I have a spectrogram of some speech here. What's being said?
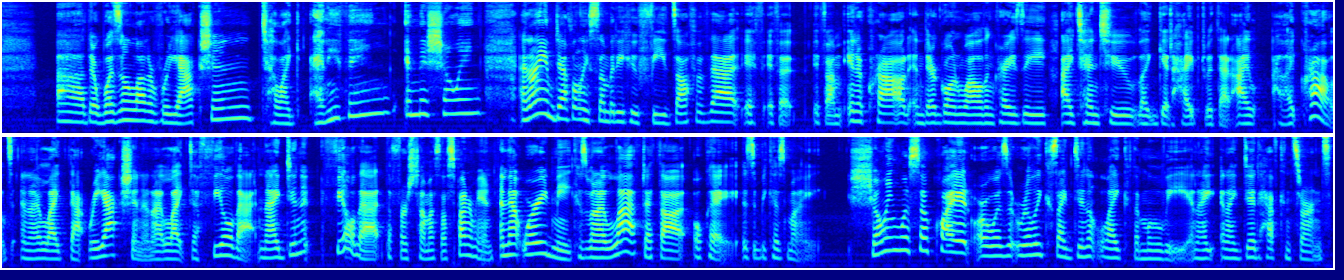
Uh, there wasn't a lot of reaction to like anything in this showing, and I am definitely somebody who feeds off of that. If if if I'm in a crowd and they're going wild and crazy, I tend to like get hyped with that. I I like crowds and I like that reaction and I like to feel that. And I didn't feel that the first time I saw Spider Man, and that worried me because when I left, I thought, okay, is it because my showing was so quiet or was it really because I didn't like the movie and I and I did have concerns.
